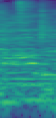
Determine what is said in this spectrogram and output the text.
Come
